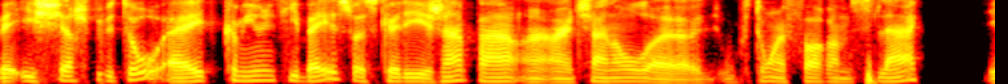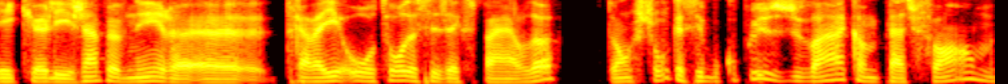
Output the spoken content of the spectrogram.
ben, ils cherchent plutôt à être community-based, est-ce que les gens par un, channel euh, ou plutôt un forum Slack et que les gens peuvent venir euh, travailler autour de ces experts-là. Donc, je trouve que c'est beaucoup plus ouvert comme plateforme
